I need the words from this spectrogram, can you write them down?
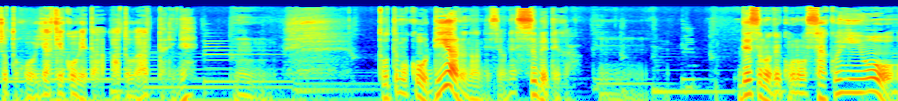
ちょっとこう焼け焦げた跡があったりね。うん、とてもこうリアルなんですよね全てが、ですのでこの作品を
